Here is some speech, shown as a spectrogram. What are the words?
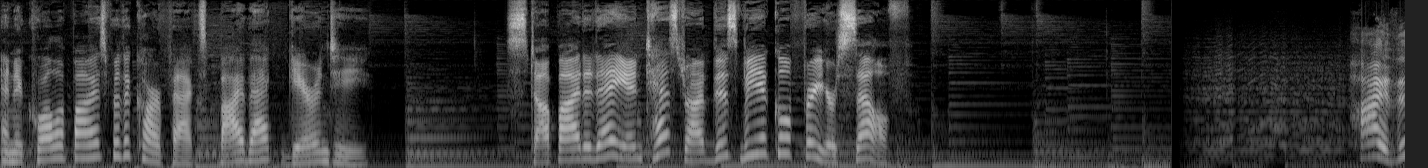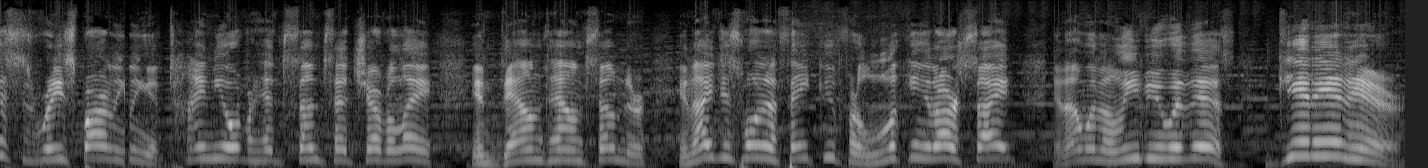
and it qualifies for the Carfax buyback guarantee. Stop by today and test drive this vehicle for yourself. Hi, this is Ray Sparling at Tiny Overhead Sunset Chevrolet in downtown Sumner, and I just want to thank you for looking at our site, and I'm going to leave you with this. Get in here!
